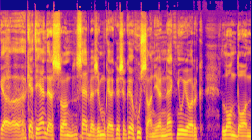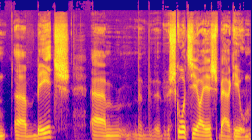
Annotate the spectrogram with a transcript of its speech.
a, a Kathy Henderson szervező munkára köszönjük, 20 jönnek, New York, London, Bécs, Skócia és Belgium.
